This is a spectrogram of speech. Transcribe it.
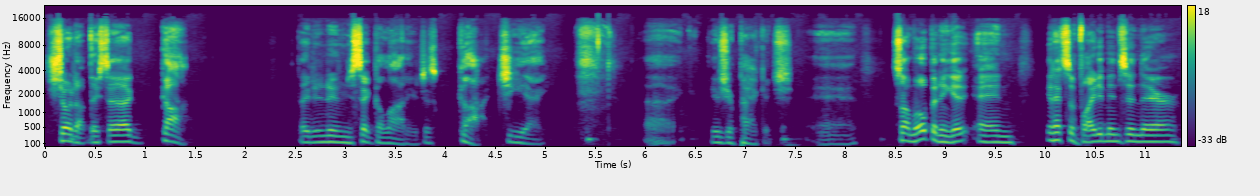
showed up. They said uh, "ga." They didn't even say Galati. Just "ga," G A. Uh, here's your package. And so I'm opening it, and it had some vitamins in there.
